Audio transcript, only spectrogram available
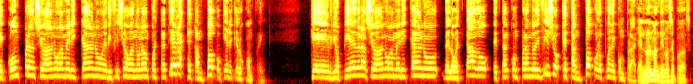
que compran ciudadanos americanos edificios abandonados en Puerta de Tierra, que tampoco quiere que los compren. Que en Río Piedra ciudadanos americanos de los estados están comprando edificios que tampoco los pueden comprar. Que el Normandy no se puede hacer.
